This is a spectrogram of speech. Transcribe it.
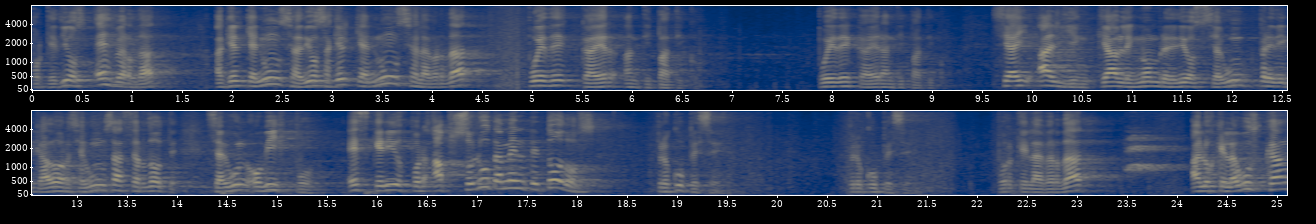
porque Dios es verdad, aquel que anuncia a Dios, aquel que anuncia la verdad, puede caer antipático. Puede caer antipático. Si hay alguien que hable en nombre de Dios, si algún predicador, si algún sacerdote, si algún obispo es querido por absolutamente todos, preocúpese, preocúpese, porque la verdad a los que la buscan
